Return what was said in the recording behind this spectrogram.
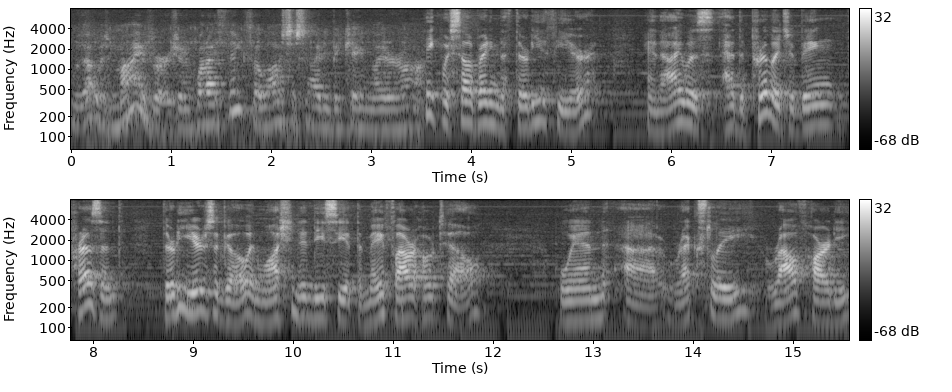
well, that was my version of what I think the Law Society became later on. I think we're celebrating the 30th year, and I was had the privilege of being present 30 years ago in Washington, D.C. at the Mayflower Hotel when uh, Rex Lee, Ralph Hardy,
